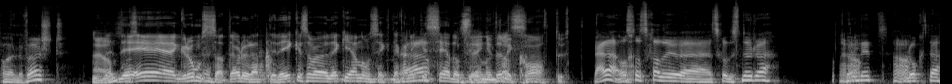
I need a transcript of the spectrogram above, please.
på ølet først. Ja. Det er grumsete, det har du rett i. Det er ikke, så, det er ikke gjennomsiktig. Jeg kan Ja. ikke se dere. Det ser ikke delikat ut. Nei, nei, og så skal, du, eh, skal du snurre. Snurre Ja. litt, Ja. lukte,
